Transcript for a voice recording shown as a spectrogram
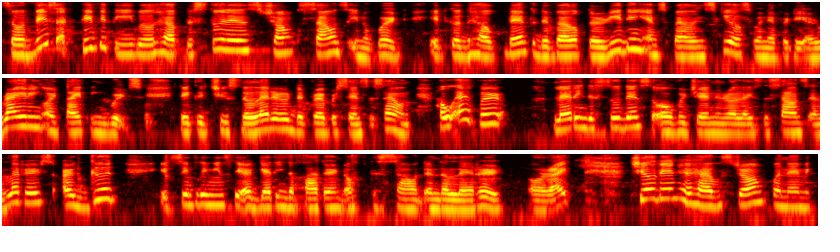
So this activity will help the students chunk sounds in a word. It could help them to develop their reading and spelling skills whenever they are writing or typing words. They could choose the letter that represents the sound. However, letting the students to overgeneralize the sounds and letters are good. It simply means they are getting the pattern of the sound and the letter. All right. Children who have strong phonemic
